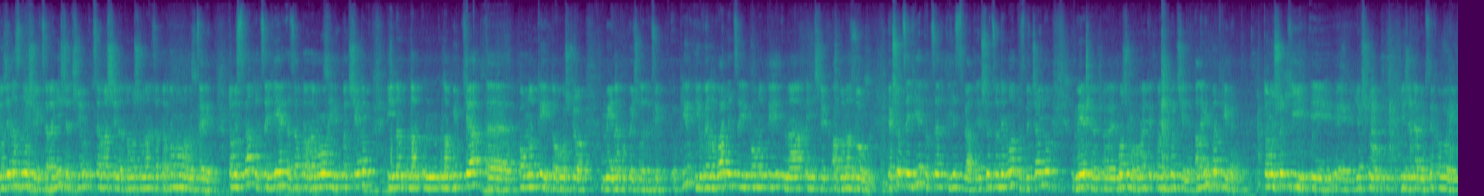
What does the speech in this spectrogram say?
людина зношується раніше, чим ця машина, тому що вона не запрограмована в цей ритм. Тому свято це є запрограмований відпочинок і на- на- набуття е, повноти того, що ми накопичили до цих пір, і виливання цієї повноти на інших або на зовні. Якщо це є, то це є свято. Якщо цього нема, то звичайно ми е, е, можемо говорити про відпочинок. Але він потрібен. Тому що ті, е, е, якщо в інженерній психології,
